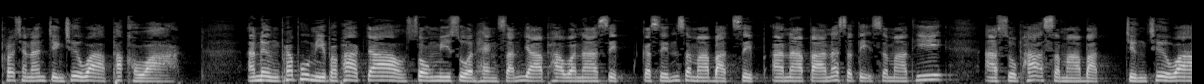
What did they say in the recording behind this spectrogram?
เพราะฉะนั้นจึงชื่อว่าพักวาอันหนึ่งพระผู้มีพระภาคเจ้าทรงมีส่วนแห่งสัญญาภาวนาสิบกสินสมาบัติสิบอานาปานสติสมาธิอสุภสมาบัติจึงชื่อว่า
